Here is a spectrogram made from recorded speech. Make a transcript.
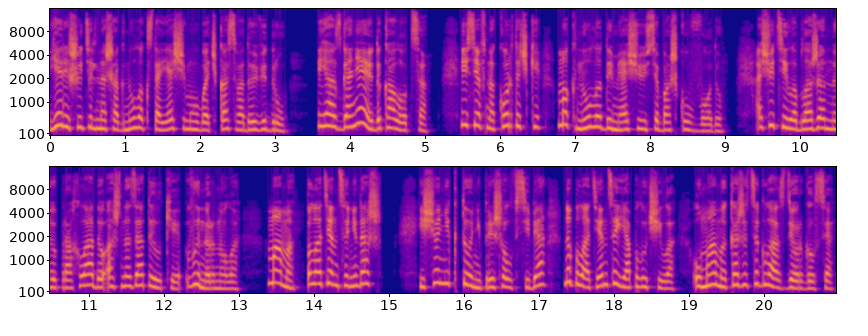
Я решительно шагнула к стоящему у бачка с водой ведру. «Я сгоняю до колодца». И, сев на корточки, макнула дымящуюся башку в воду. Ощутила блаженную прохладу аж на затылке, вынырнула. «Мама, полотенце не дашь?» Еще никто не пришел в себя, но полотенце я получила. У мамы, кажется, глаз дергался.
